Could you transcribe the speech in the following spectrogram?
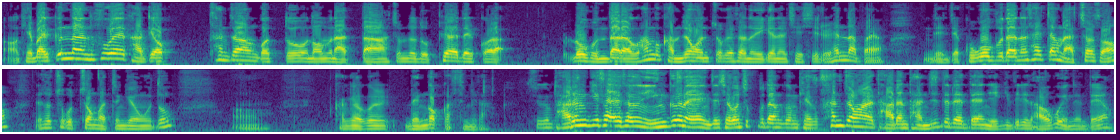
어, 개발 끝난 후에 가격 산정한 것도 너무 낮다. 좀 더 높여야 될 거라 로 본다라고 한국 감정원 쪽에서는 의견을 제시를 했나 봐요. 근데 이제 그거보다는 살짝 낮춰서 서초구청 같은 경우도 어, 가격을 낸 것 같습니다. 지금 다른 기사에서는 인근에 이제 재건축 부담금 계속 산정할 다른 단지들에 대한 얘기들이 나오고 있는데요.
